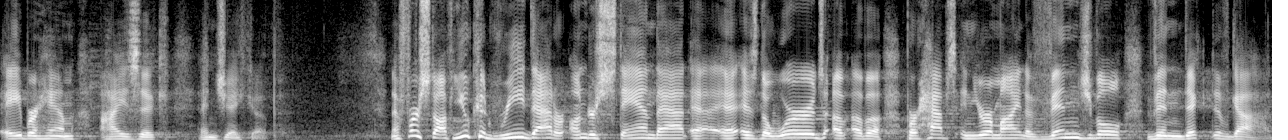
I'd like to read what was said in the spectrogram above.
Abraham, Isaac, and Jacob. Now, first off, you could read that or understand that as the words of, of a perhaps in your mind a vengeful, vindictive God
